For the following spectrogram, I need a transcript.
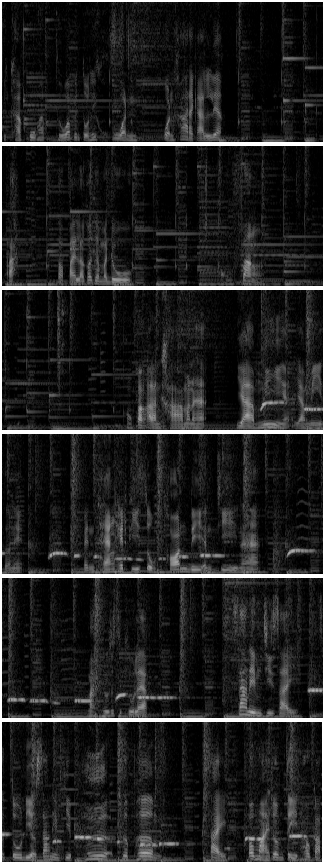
อิคาคุครับ ถือว่าเป็นตัวที่ควรควรค่าในการเลือก อะ ต่อไปเราก็จะมาดูของฝั่ง ของฝั่งอารันคามันนะฮะ ยามี่ฮะ ยามี่ตัวนี้ เป็นแท้ง HP สูงสะท้อน DMG นะฮะ มาดูสกิลแรก สร้าง DMG ใส่ศัตรูเดี่ยวสร้าง DMG เพื่อเพื่อเพิ่ม ใส่เป้าหมายโจมตีเท่ากับ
